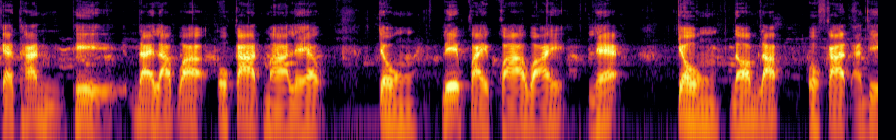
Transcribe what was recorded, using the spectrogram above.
แก่ท่านที่ได้รับว่าโอกาสมาแล้ว จงรีบไขว่คว้าไว้ และจงน้อมรับโอกาสอันดี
